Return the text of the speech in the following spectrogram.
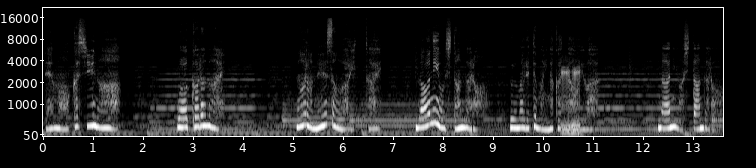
でもおかしいな。わからない。なら姉さんは一体何をしたんだろう。生まれてもいなかったうんうん。甥は。何をしたんだろう。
